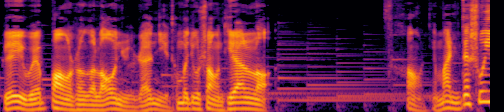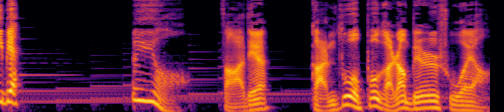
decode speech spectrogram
别以为傍上个老女人，你他妈就上天了！操你妈！你再说一遍！哎呦，咋的？敢做不敢让别人说呀？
